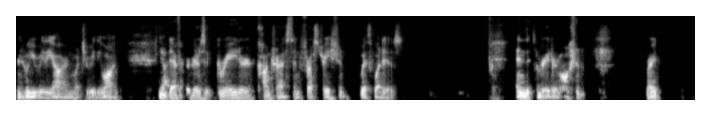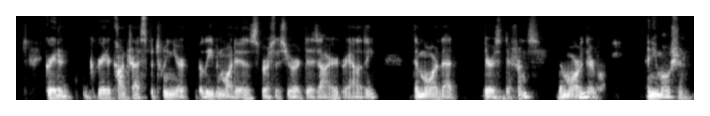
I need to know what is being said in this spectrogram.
and who you really are and what you really want. Yeah. Therefore, there's a greater contrast and frustration with what is, and it's hmm. greater emotion, right? Greater greater contrast between your believe in what is versus your desired reality. The more that there is a difference, the more Mhm. there will be an emotion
